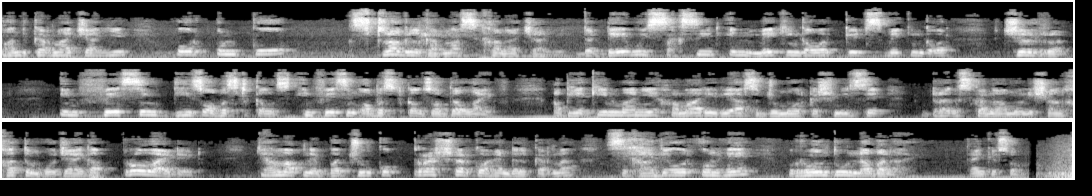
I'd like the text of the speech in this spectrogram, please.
بند کرنا چاہیے اور ان کو اسٹرگل کرنا سکھانا چاہیے the day we succeed in making our kids making our children in facing these in facing obstacle of the life اب یقین مانیے ہماری ریاست جموں اور کشمیر سے ڈرگس کا نام و نشان ختم ہو جائے گا پرووائڈیڈ کہ ہم اپنے بچوں کو پریشر کو ہینڈل کرنا سکھا دیں اور انہیں روندو نہ بنائے تھینک یو سو مچ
